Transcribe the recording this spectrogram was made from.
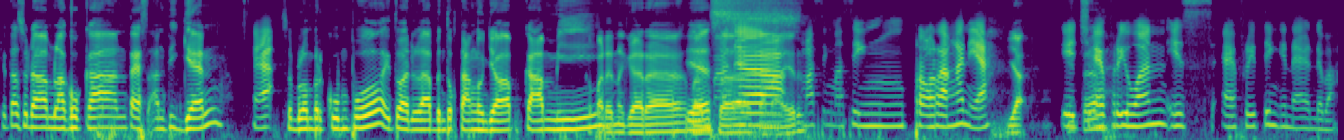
Kita sudah melakukan tes antigen Ya. sebelum berkumpul. Itu adalah bentuk tanggung jawab kami. Kepada negara, Yes. bangsa, tanah air. Masing-masing perorangan ya. Ya. Each Kita- everyone is everything in the bah.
